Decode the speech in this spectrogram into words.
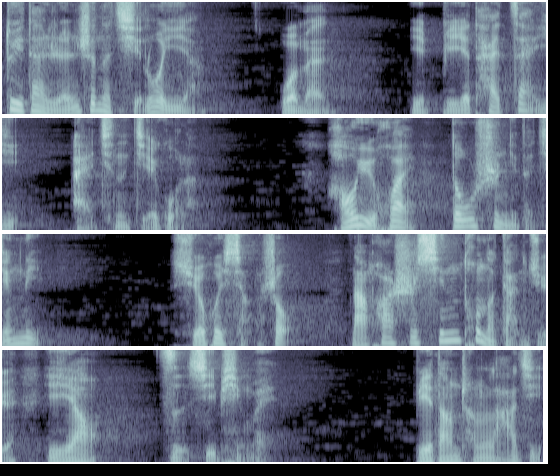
对待人生的起落一样，我们也别太在意爱情的结果了。好与坏都是你的经历。学会享受，哪怕是心痛的感觉，也要仔细品味，别当成垃圾，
